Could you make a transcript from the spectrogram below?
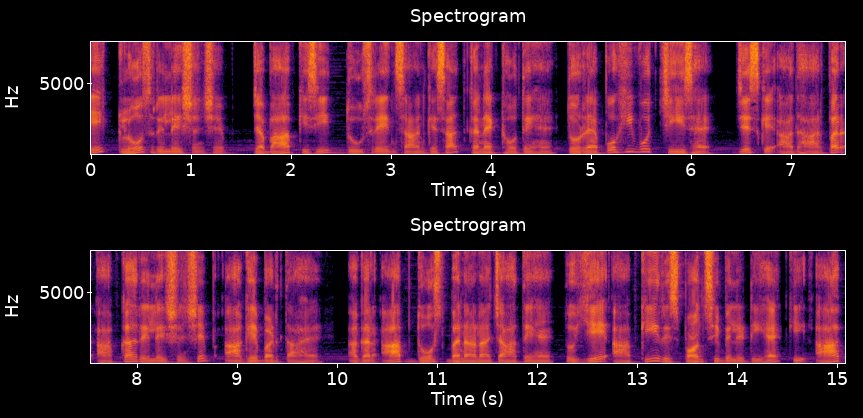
एक क्लोज रिलेशनशिप जब आप किसी दूसरे इंसान के साथ कनेक्ट होते हैं तो रेपो ही वो चीज़ है, जिसके आधार पर आपका रिलेशनशिप आगे बढ़ता है। अगर आप दोस्त बनाना चाहते हैं तो ये आपकी रिस्पॉन्सिबिलिटी है कि आप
